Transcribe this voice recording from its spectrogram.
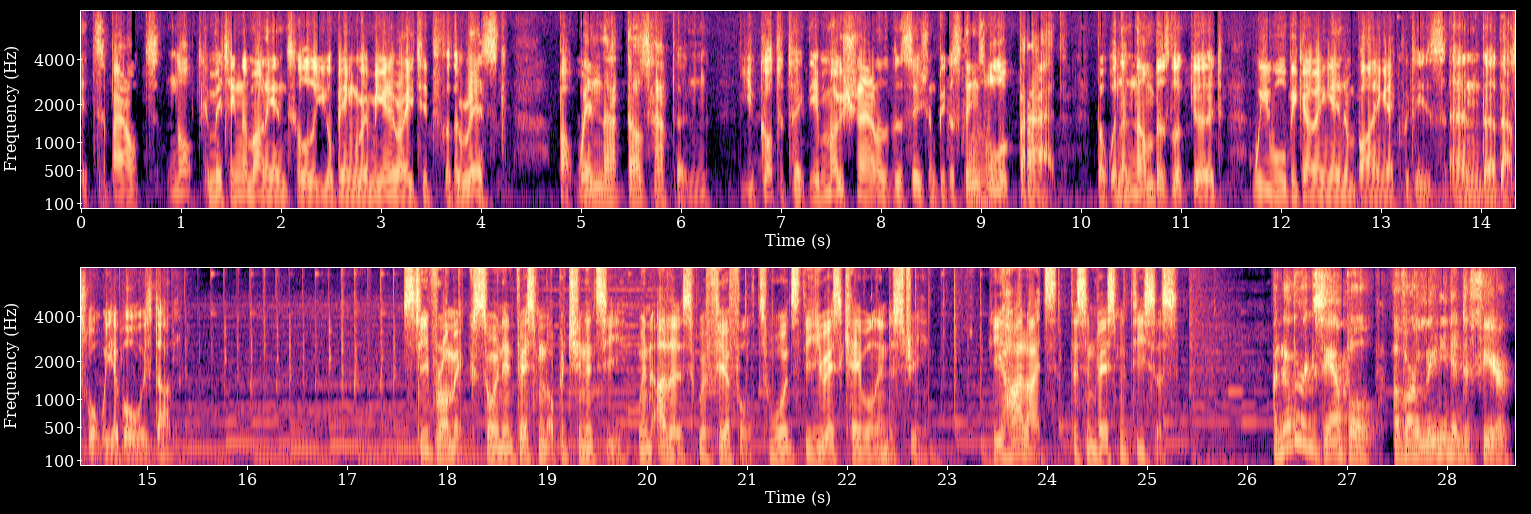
It's about not committing the money until you're being remunerated for the risk. But when that does happen, you've got to take the emotion out of the decision because things will look bad. But when the numbers look good, we will be going in and buying equities. And uh, that's what we have always done. Steve Romick saw an investment opportunity when others were fearful towards the US cable industry. He highlights this investment thesis. Another example of our leaning into fear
